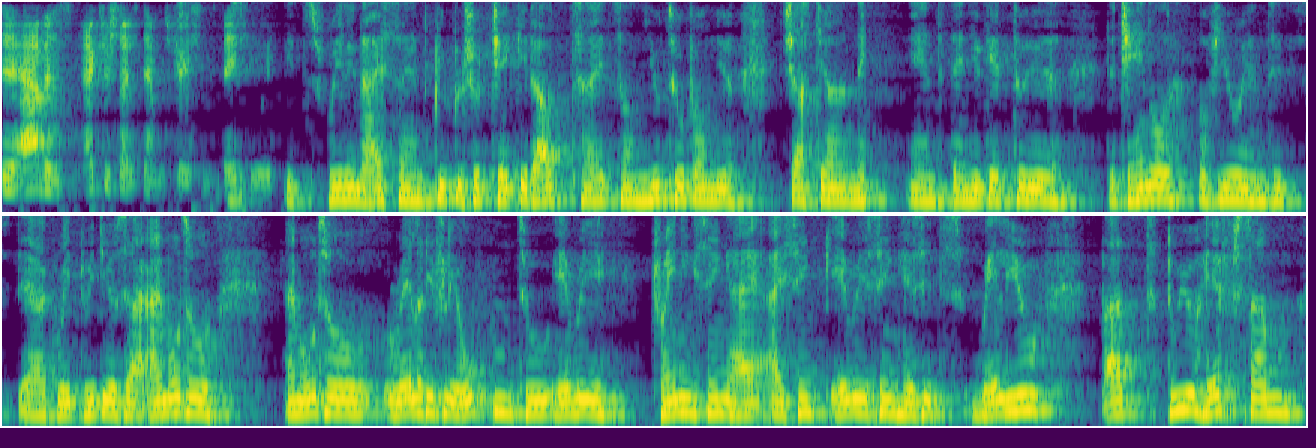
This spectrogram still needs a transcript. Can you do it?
To have as exercise demonstrations, basically. It's really nice, and people should check it out. It's on YouTube on your just your name, and then you get to the, the channel of you, and it's there are great videos. I, I'm also I'm also relatively open to every training thing. I, I think everything has its value, but do you have some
